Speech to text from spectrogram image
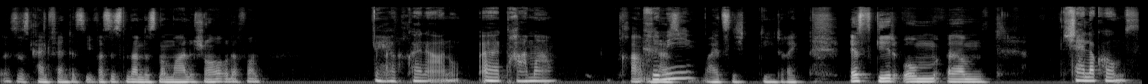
Es ist kein Fantasy. Was ist denn dann das normale Genre davon? Ich habe keine Ahnung. Äh, Drama. Dra Krimi? Ja, es war jetzt nicht die direkt. Es geht um, ähm, Sherlock Holmes.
